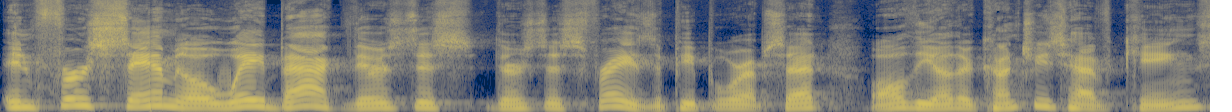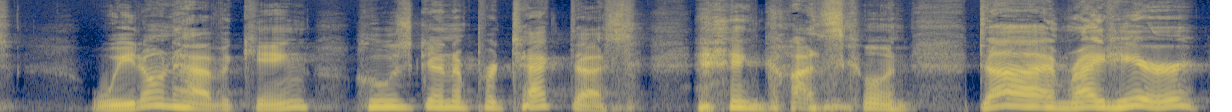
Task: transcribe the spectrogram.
in First Samuel, way back, there's this, there's this phrase. The people were upset. All the other countries have kings. We don't have a king. Who's going to protect us? And God's going, duh, I'm right here.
